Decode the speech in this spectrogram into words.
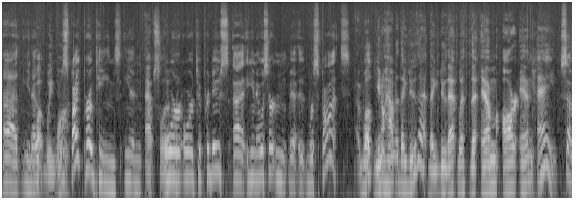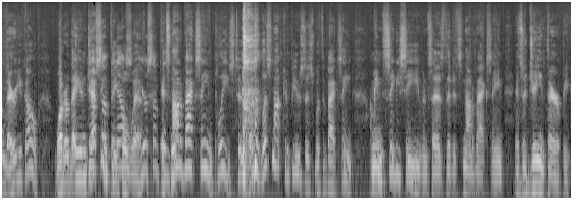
uh, you know, What we want. spike proteins in. Absolutely. Or, or to produce, uh, you know, a certain uh, response. Well, you know how do they do that? They do that with the mRNA. So- there you go. What are they injecting people else. with? Here's something- It's not a vaccine, please. Too. Let's, let's not confuse this with the vaccine. I mean, CDC even says that it's not a vaccine; it's a gene therapy.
